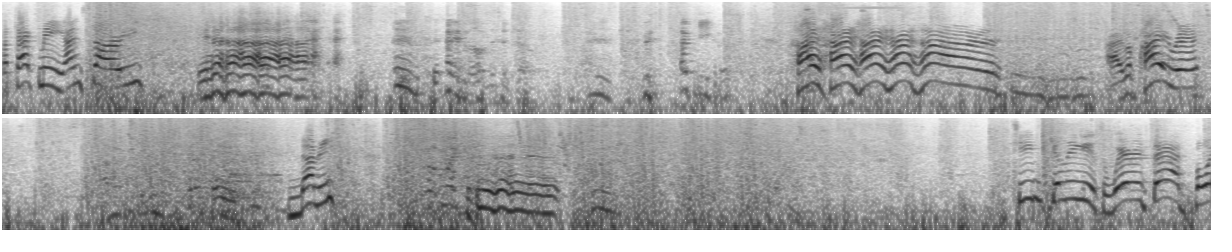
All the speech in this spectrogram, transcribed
Attack me! I'm sorry! I love that though. Hi, hi, hi, hi, hi! I'm a pirate! Nani? Oh Team killing is where it's at, boy!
